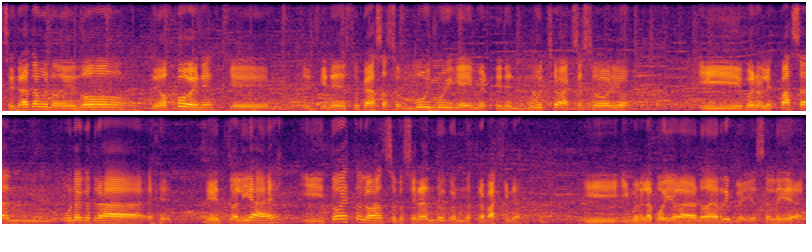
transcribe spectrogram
se trata bueno, de, dos, de dos jóvenes que eh, tienen en su casa, son muy muy gamers, tienen muchos accesorios y bueno, les pasan una que otra eventualidades y todo esto lo van solucionando con nuestra página y, con el apoyo, la verdad, de Ripley, esa es la idea.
